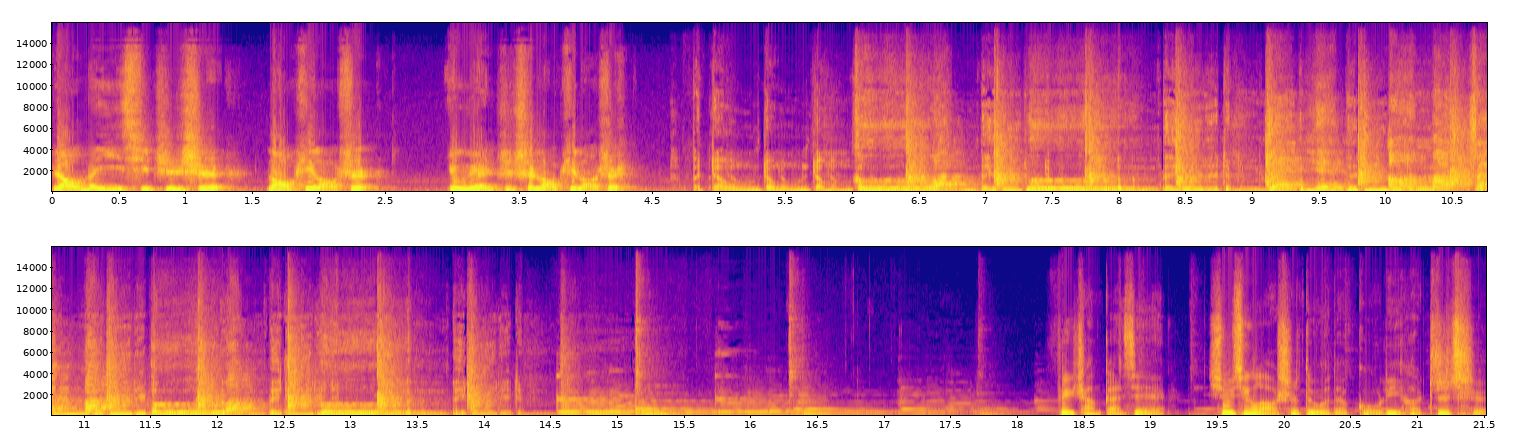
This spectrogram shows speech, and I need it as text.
让我们一起支持老 P 老师，永远支持老 P 老师。非常感谢修庆老师对我的鼓励和支持。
